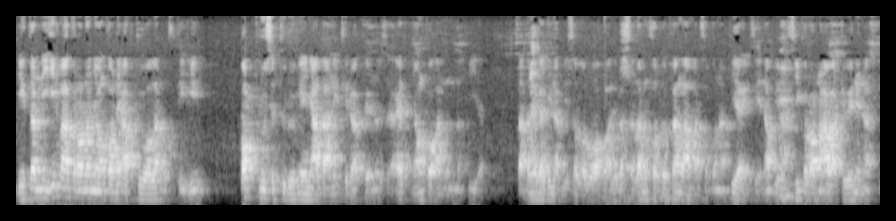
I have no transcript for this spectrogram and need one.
nihi ma krana nyongkone Abdullah lan ukhtihi qablu sedurunge nyatane dirabekno Zaid nyongko anu nabi ya saat temen kaji Nabi Sallallahu Alaihi Wasallam khotbah lamar sapa Nabi ya ing Zainab binasi krana awak dhewe ne Nabi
